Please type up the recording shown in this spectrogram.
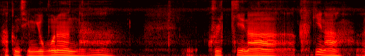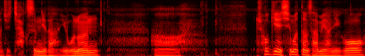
가끔 지금 요거는 아, 굵기나 크기나 아주 작습니다. 요거는 어, 초기에 심었던 삶이 아니고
